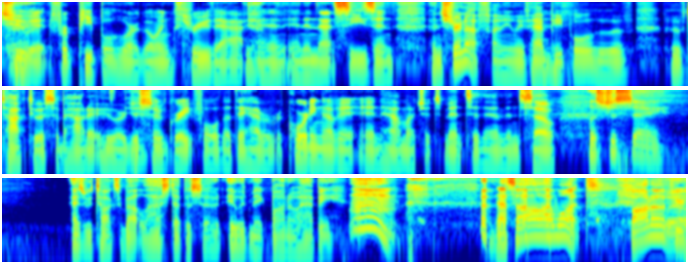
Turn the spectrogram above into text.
to it for people who are going through that Yeah. and, and in that season. And sure enough, I mean, we've Mm-hmm. had people who have who have talked to us about it who are just so grateful that they have a recording of it and how much it's meant to them. And so, Let's just say, as we talked about last episode, it would make Bono happy. That's all I want. Bono, if Well. you're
